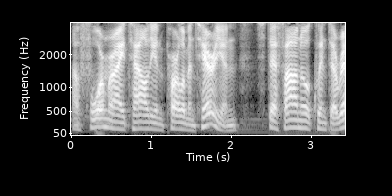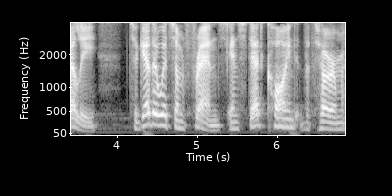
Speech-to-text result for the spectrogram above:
a former Italian parliamentarian, Stefano Quintarelli, together with some friends, instead coined the term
